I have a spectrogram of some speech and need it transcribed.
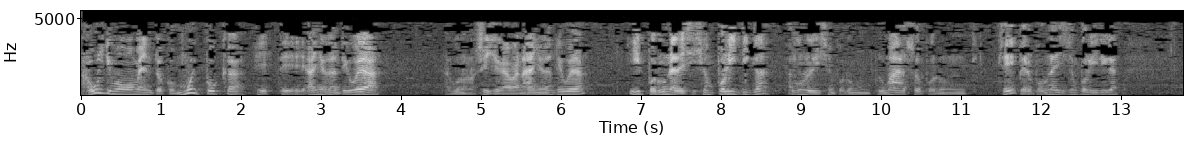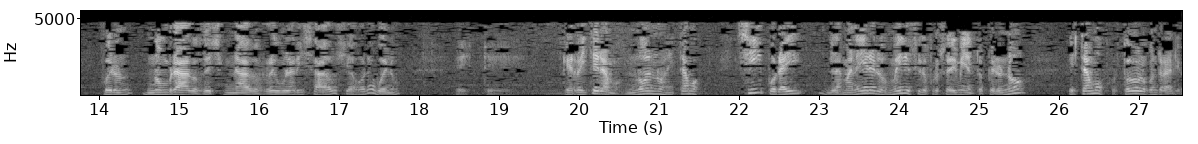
a último momento con muy poca este, años de antigüedad, algunos no sé llegaban a años de antigüedad, y por una decisión política, algunos dicen por un plumazo, por un sí, pero por una decisión política, fueron nombrados, designados, regularizados y ahora, bueno, este, que reiteramos, no nos estamos, sí por ahí las maneras, los medios y los procedimientos, pero no estamos por todo lo contrario.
